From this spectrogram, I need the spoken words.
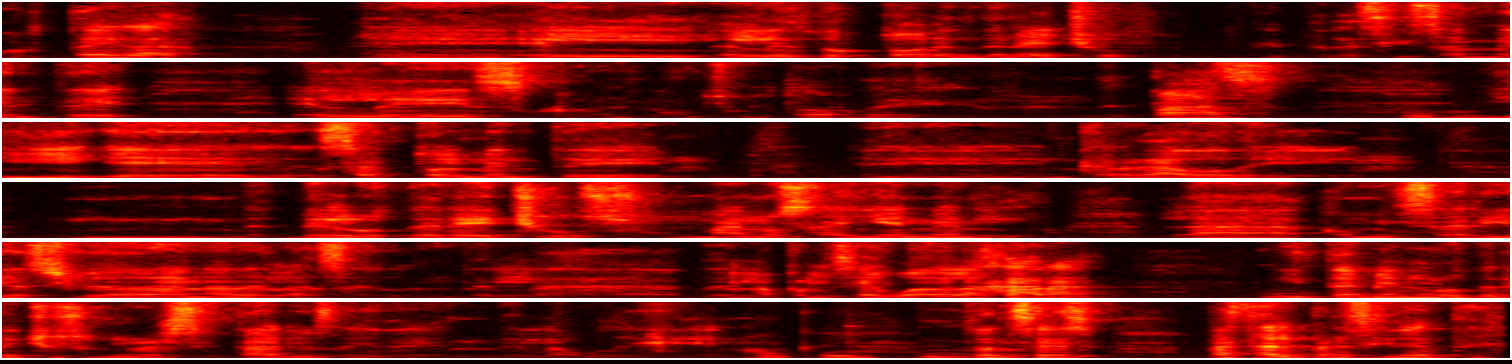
Ortega. Eh, él, él es doctor en Derecho, que precisamente él es consultor de, de paz y eh, es actualmente eh, encargado de, mm, de los derechos humanos ahí en el- la Comisaría Ciudadana de la, de la Policía de Guadalajara y también en los derechos universitarios de, de- de la UDG. ¿no? Ok. Entonces, va a estar el presidente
